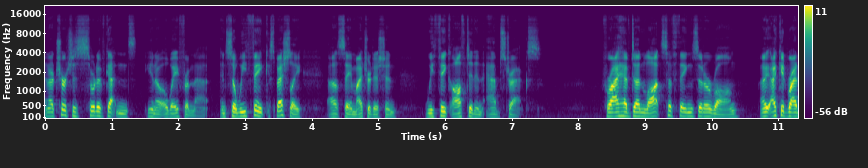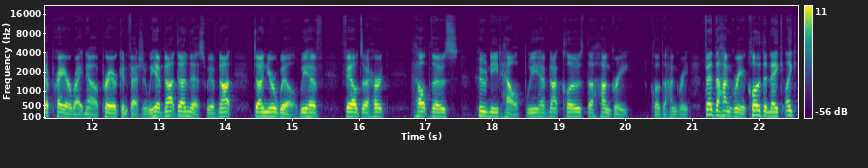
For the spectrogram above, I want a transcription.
And our church has sort of gotten, you know, away from that. And so we think, especially, I'll say in my tradition, we think often in abstracts. For I have done lots of things that are wrong. I, I could write a prayer right now, a prayer confession. We have not done this. We have not done your will. We have failed to hurt, help those who need help. We have not clothed the hungry clothe the hungry, fed the hungry, or clothe the naked. Like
